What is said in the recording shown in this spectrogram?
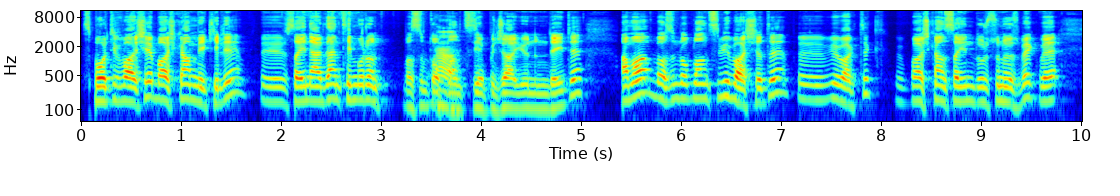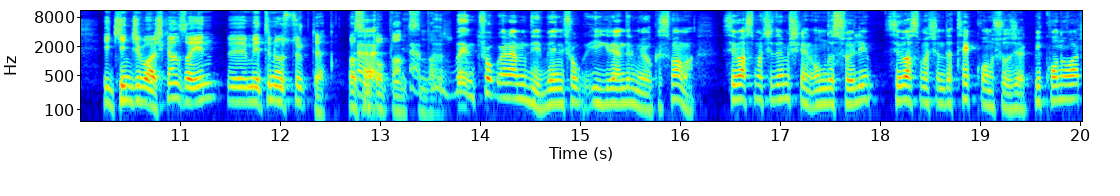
Sportif AŞ Başkan Vekili e, Sayın Erden Timur'un basın toplantısı yapacağı yönündeydi. Ama basın toplantısı bir başladı. E, bir baktık Başkan Sayın Dursun Özbek ve ikinci başkan Sayın e, Metin Öztürk de basın Evet. toplantısında. Yani benim çok önemli değil. Beni çok ilgilendirmiyor o kısmı ama Sivas maçı demişken onu da söyleyeyim. Sivas maçında tek konuşulacak bir konu var.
